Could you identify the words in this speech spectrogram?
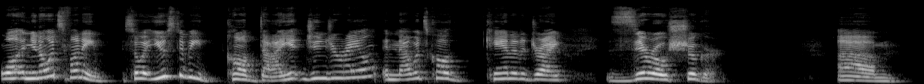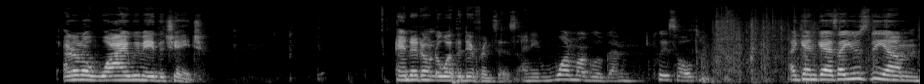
Well, and you know what's funny? So it used to be called diet ginger ale, and now it's called Canada Dry Zero Sugar. Um, I don't know why we made the change. And I don't know what the difference is. I need one more glue gun. Please hold. Again, guys, I use the um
